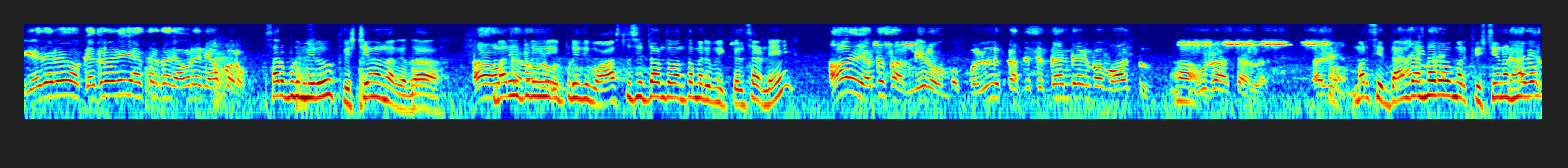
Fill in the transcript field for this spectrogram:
ఏదైనా ఒక గదిలోనే చేస్తారు సార్ ఎవరైనా వ్యాపారం. సార్ ఇప్పుడు మీరు క్రిస్టియన్ అన్నారు కదా. మరి ఇప్పుడు. ఇప్పుడు ఇది వాస్తు సిద్ధాంతం అంతా మరి మీకు తెలుసా అండి? ఎంత సార్ నేను ఫుల్ పెద్ద సిద్ధాంతం అండి బాబు వాస్తు. మూడు రాష్ట్రాల్లో. అది. మరి సిద్ధాంతం అంటారు మరి క్రిస్టియన్ ప్లానింగ్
